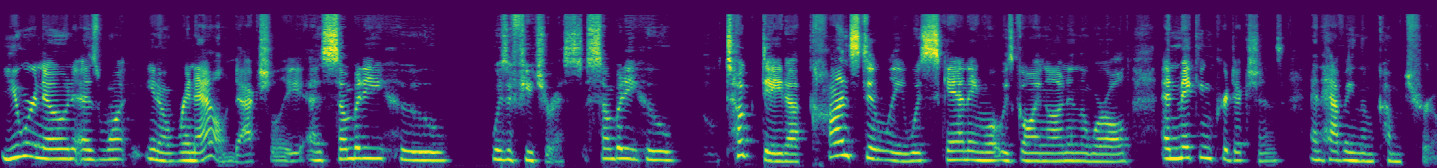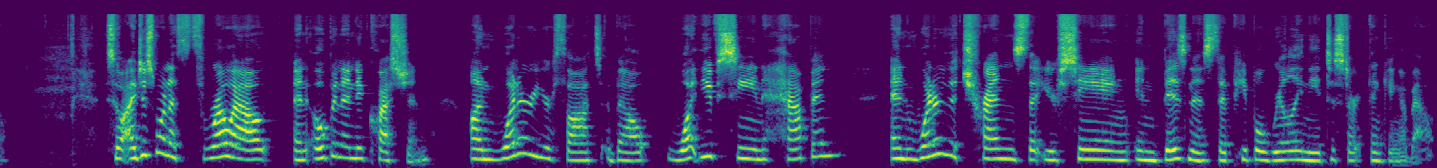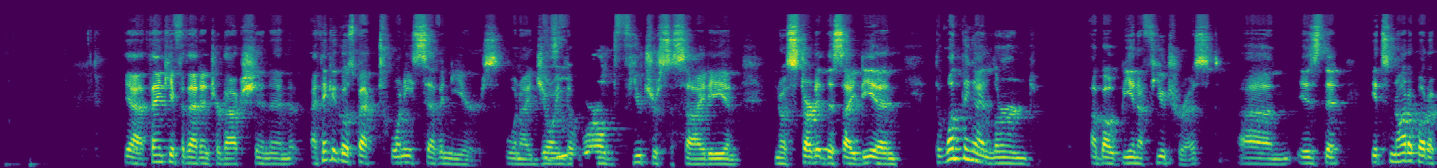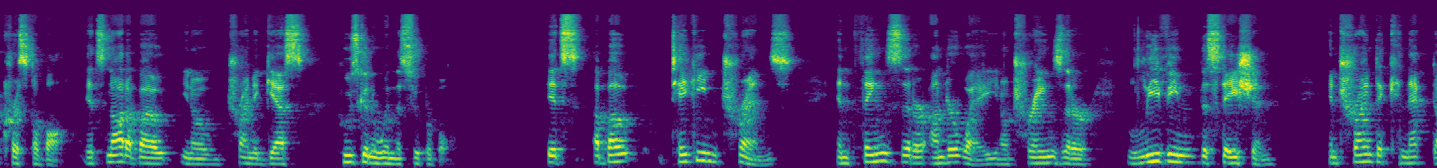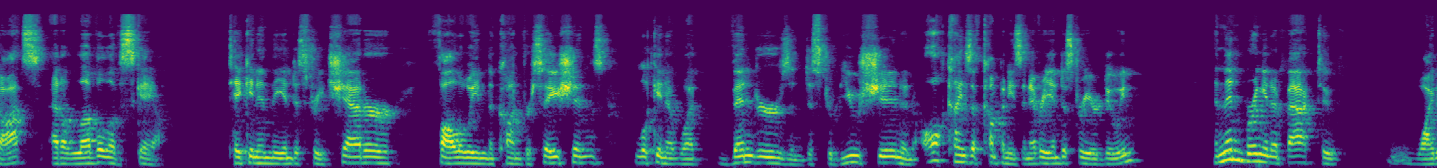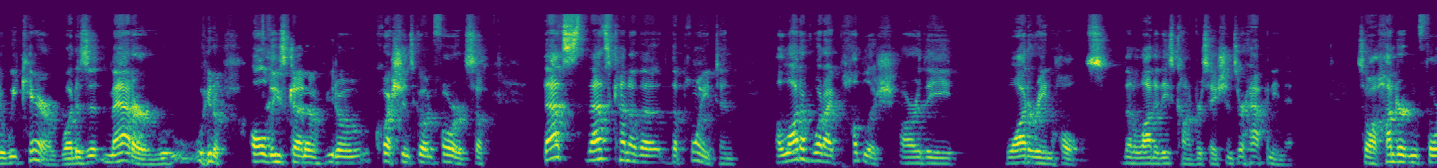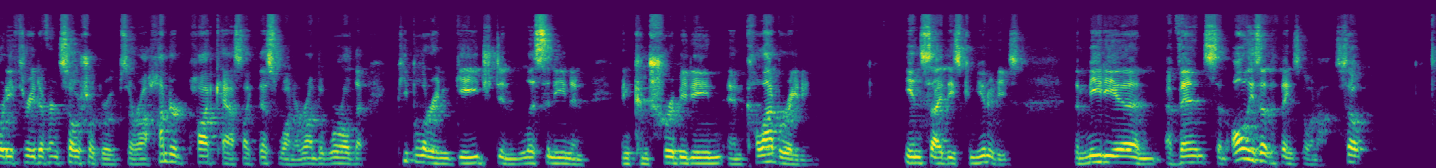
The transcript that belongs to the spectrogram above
you were known as one, you know, renowned actually as somebody who was a futurist, somebody who took data, constantly was scanning what was going on in the world and making predictions and having them come true. So I just want to throw out an open ended question on what are your thoughts about what you've seen happen and what are the trends that you're seeing in business that people really need to start thinking about? Yeah, thank you for that introduction. And I think it goes back 27 years when I joined the World Future Society and you know started this idea. And the one thing I learned about being a futurist um, is that it's not about a crystal ball. It's not about you know trying to guess who's going to win the Super Bowl. It's about taking trends and things that are underway, you know, trains that are leaving the station and trying to connect dots at a level of scale, taking in the industry chatter, following the conversations, looking at what vendors and distribution and all kinds of companies in every industry are doing, and then bringing it back to why do we care? What does it matter? You know, all these kind of you know questions going forward. So that's that's kind of the the point. And a lot of what I publish are the watering holes that a lot of these conversations are happening in. So 143 different social groups or 100 podcasts like this one around the world that people are engaged in listening and, and contributing and collaborating inside these communities. The media and events and all these other things going on. So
